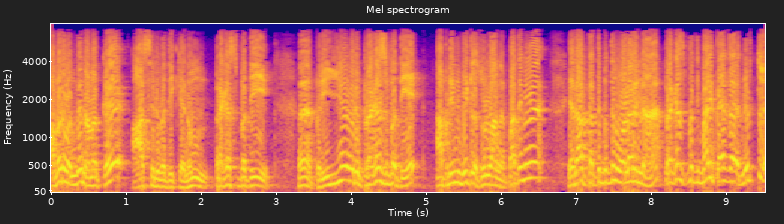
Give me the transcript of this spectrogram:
அவர் வந்து நமக்கு ஆசிர்வதிக்கணும். பிரகஸ்பதி பெரிய ஒரு பிரகஸ்பதி அப்படின்னு வீட்டுல சொல்லுவாங்க. பாத்தீங்கன்னா ஏதாவது தத்து பத்து வளருன்னா பிரகஸ்பதி மாதிரி பேச நிறுத்து.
